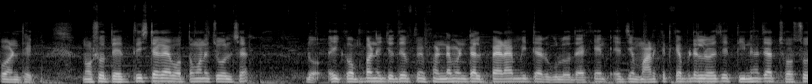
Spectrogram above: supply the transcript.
পয়েন্ট থেকে। নশো তেত্রিশ টাকায় বর্তমানে চলছে। এই কোম্পানির যদি আপনি ফান্ডামেন্টাল প্যারামিটারগুলো দেখেন এর যে মার্কেট ক্যাপিটাল রয়েছে তিন হাজার ছশো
